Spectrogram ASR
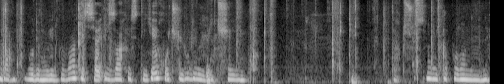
Да, будемо відбиватися, і захист є, хоч люди у відчаї. Так, щось знову про полонених.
